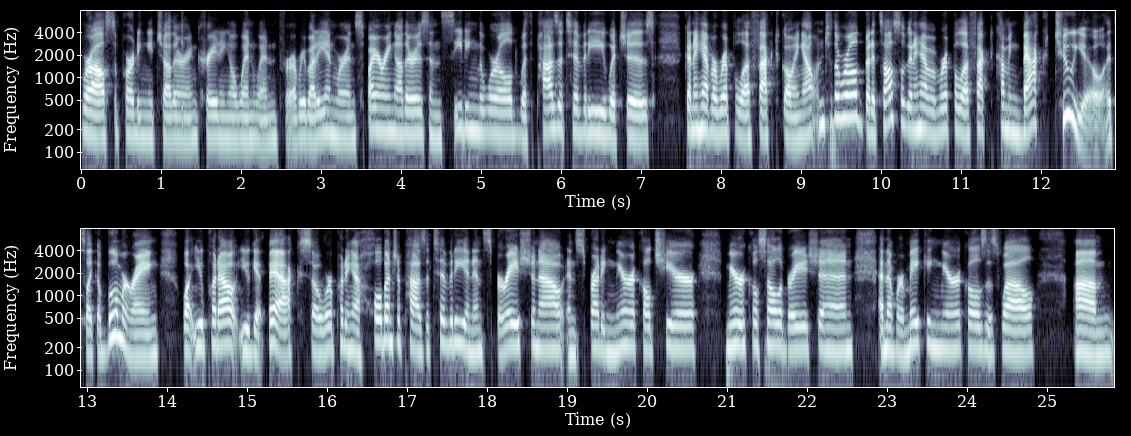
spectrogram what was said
we're all supporting each other and creating a win-win for everybody and we're inspiring others and seeding the world with positivity which is going to have a ripple effect going out into the world but it's also going to have a ripple effect coming back to you. It's like a boomerang. What you put out you get back. So we're putting a whole bunch of positivity and inspiration out and spreading miracle cheer miracle celebration and then we're making miracles as well um,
